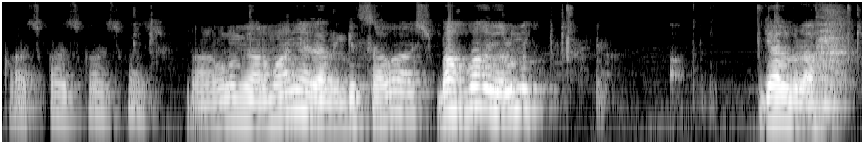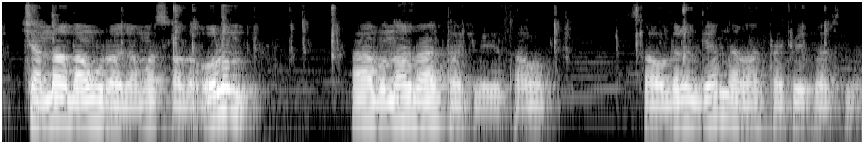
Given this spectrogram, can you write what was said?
Kaç kaç kaç kaç. Lan oğlum yanıma niye geldin? Git savaş. Bak bak yolumu. Gel bura. Kendi adamı vuracağım kaldı. Oğlum. Ha bunlar beni takip ediyor tamam. Saldırın diyen de beni takip etmesinler.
